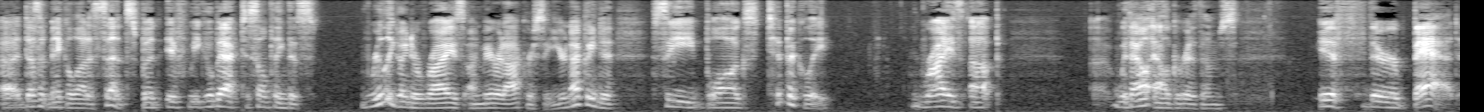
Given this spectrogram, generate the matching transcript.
Uh, doesn't make a lot of sense. But if we go back to something that's really going to rise on meritocracy, you're not going to see blogs typically rise up uh, without algorithms if they're bad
